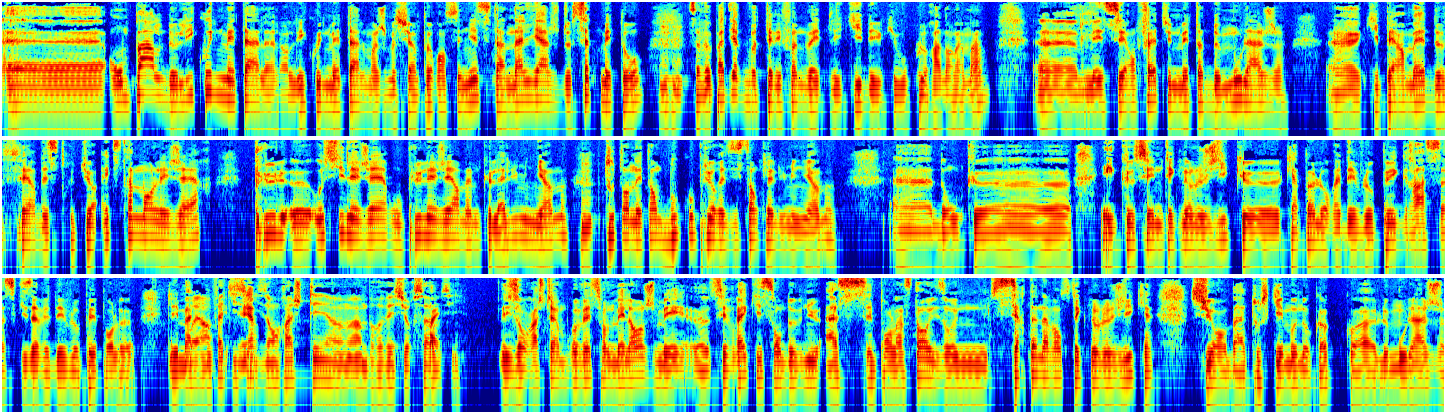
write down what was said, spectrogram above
Euh, on parle de liquid metal. Alors liquid metal, moi je me suis un peu renseigné, c'est un alliage de sept métaux. mhm. Ça veut pas dire que votre téléphone va être liquide et qu'il vous coulera dans la main, euh, mais c'est en fait une méthode de moulage euh, qui permet de faire des structures extrêmement légères, plus euh, aussi légères ou plus légères même que l'aluminium, Mm. tout en étant beaucoup plus résistant que l'aluminium. Euh, donc euh, et que c'est une technologie que qu'Apple aurait développée grâce à ce qu'ils avaient développé pour le les Mac. Ouais, en fait, ils, ils ont racheté un, un brevet sur ça Ouais. aussi. Ils ont racheté un brevet sur le mélange, mais euh, c'est vrai qu'ils sont devenus assez, pour l'instant, ils ont une certaine avance technologique sur bah, tout ce qui est monocoque, quoi, le moulage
